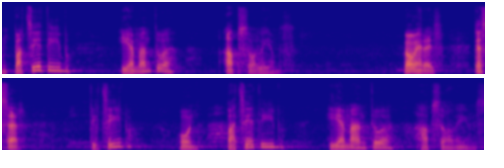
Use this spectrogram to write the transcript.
un pacietību iemanto apsolījumus. Vēl vienreiz, kas ar ticību un pacietību iemanto apsolījumus.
